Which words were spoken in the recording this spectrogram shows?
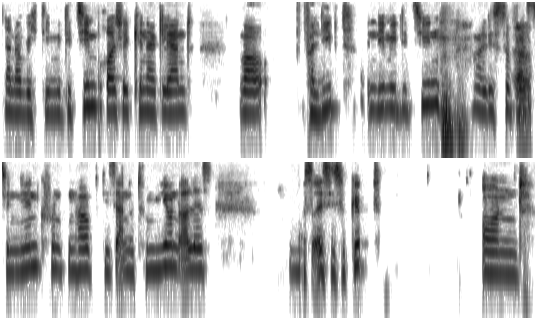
Dann habe ich die Medizinbranche kennengelernt, war verliebt in die Medizin, weil ich es so ja. faszinierend gefunden habe, diese Anatomie und alles, was es so gibt. Und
